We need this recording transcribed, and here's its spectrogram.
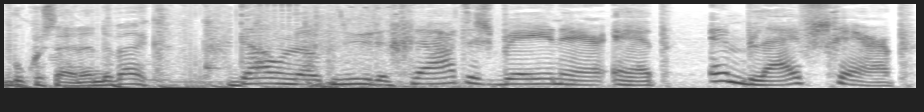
Boeken zijn in de wijk. Download nu de gratis BNR-app en blijf scherp.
